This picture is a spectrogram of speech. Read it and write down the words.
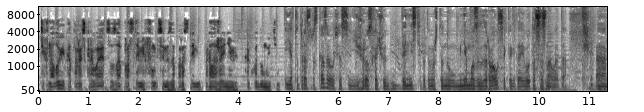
технологии, которая скрывается за простыми функциями, за простыми приложениями. Как вы думаете? Я в тот раз рассказывал, сейчас еще раз хочу донести, потому что, ну, у меня мозг взорвался, когда я вот осознал это. А,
